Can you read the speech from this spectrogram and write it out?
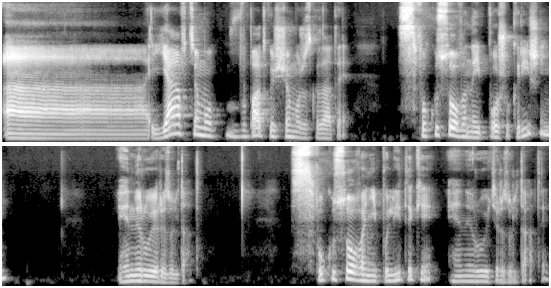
А я в цьому випадку що можу сказати? Сфокусований пошук рішень генерує результати. Сфокусовані політики генерують результати.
